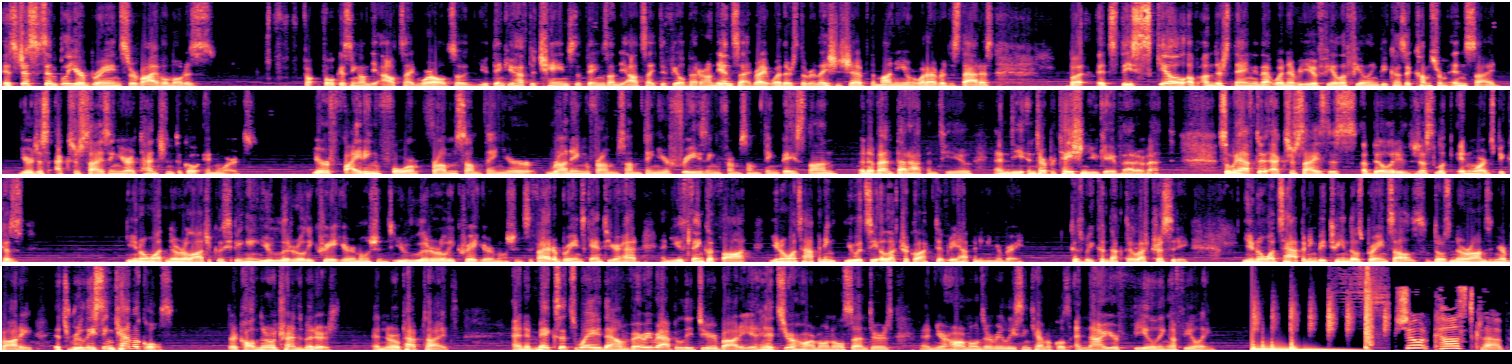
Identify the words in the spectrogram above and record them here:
it's just simply your brain survival mode is f- focusing on the outside world. So you think you have to change the things on the outside to feel better on the inside, right? Whether it's the relationship, the money, or whatever, the status. But it's the skill of understanding that whenever you feel a feeling, because it comes from inside, you're just exercising your attention to go inwards. You're fighting for from something, you're running from something, you're freezing from something based on an event that happened to you and the interpretation you gave that event. So we have to exercise this ability to just look inwards because you know what? Neurologically speaking you literally create your emotions. You literally create your emotions. If i had a brain scan to your head and you think a thought you know what's happening? You would see electrical activity happening in your brain because we conduct electricity. You know what's happening between those brain cells those neurons in your body? It's releasing chemicals they're called neurotransmitters and neuropeptides. And it makes its way down very rapidly to your body. It hits your hormonal centers and your hormones are releasing chemicals and now you're feeling a feeling. Short Cast Club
